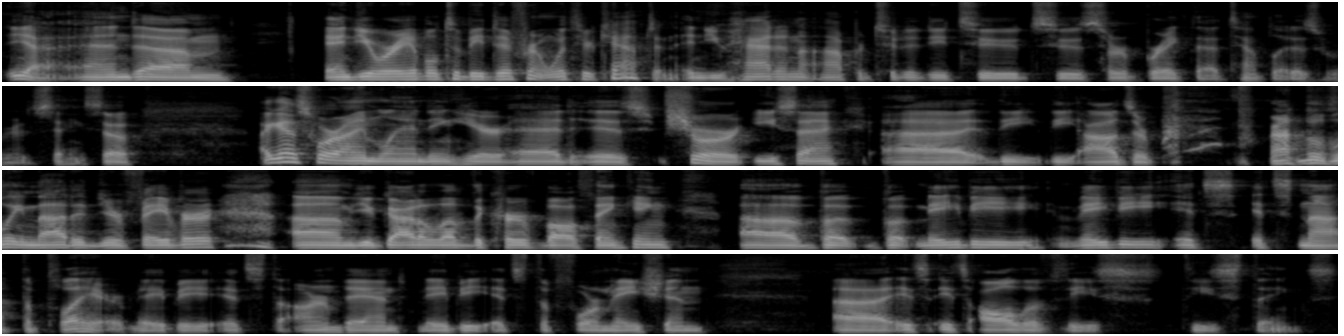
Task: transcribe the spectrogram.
yeah and um and you were able to be different with your captain and you had an opportunity to to sort of break that template as we were saying so i guess where i'm landing here ed is sure isak uh the the odds are probably not in your favor. Um you gotta love the curveball thinking uh but but maybe maybe it's it's not the player. Maybe it's the armband. Maybe it's the formation. Uh it's it's all of these these things.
